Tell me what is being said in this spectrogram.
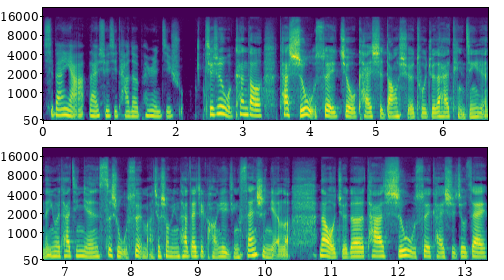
西班牙来学习他的烹饪技术。其实我看到他十五岁就开始当学徒，觉得还挺惊人的，因为他今年四十五岁嘛，就说明他在这个行业已经三十年了。那我觉得他十五岁开始就在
